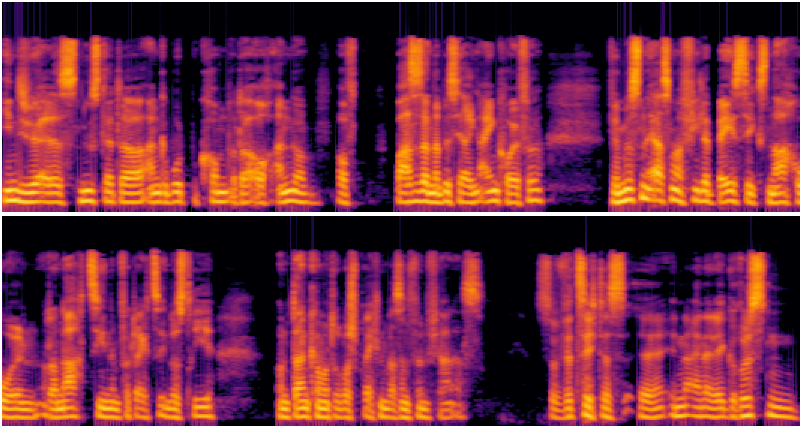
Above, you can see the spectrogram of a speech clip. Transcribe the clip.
individuelles Newsletter-Angebot bekommt oder auch auf Basis seiner bisherigen Einkäufe. Wir müssen erstmal viele Basics nachholen oder nachziehen im Vergleich zur Industrie. Und dann können wir darüber sprechen, was in fünf Jahren ist. So witzig, dass äh, in einer der größten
